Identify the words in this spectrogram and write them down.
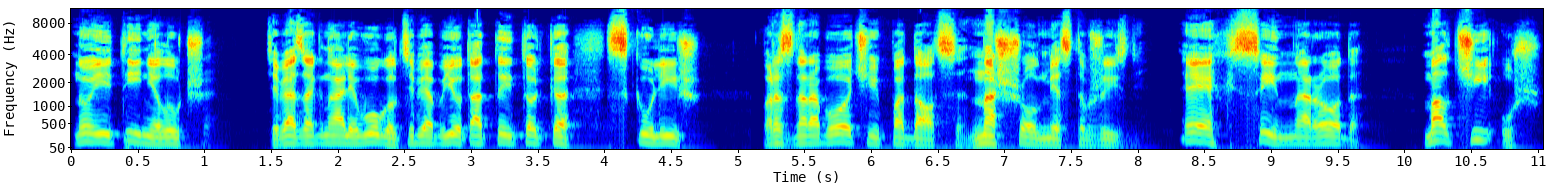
Но и ты не лучше. Тебя загнали в угол, тебя бьют, а ты только скулишь. В разнорабочий подался, нашел место в жизни. Эх, сын народа, молчи уж.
